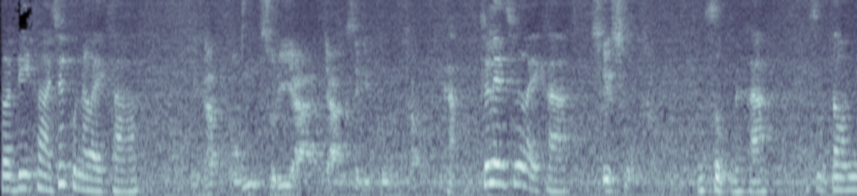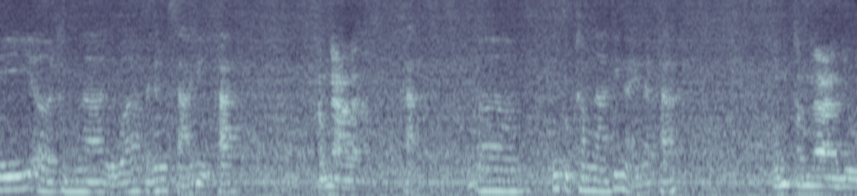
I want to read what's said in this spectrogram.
สวัสดีค่ะ ชื่อคุณอะไรคะครับผมสุริยาจางสิริกุลครับค่ะชื่อเล่นชื่ออะไรคะชื่อสุครับคุณสุขนะคะคุณสุขตอนนี้เอ่อทำงานหรือว่าเป็นนักศึกษาอยู่คะทำงานแล้วครับค่ะเอ่อคุณสุขทำงานที่ไหนนะคะ ผมทำงานอยู่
